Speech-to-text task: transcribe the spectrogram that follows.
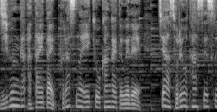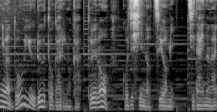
自分が与えたいプラスの影響を考えた上で、じゃあそれを達成するにはどういうルートがあるのかというのをご自身の強み、時代の流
